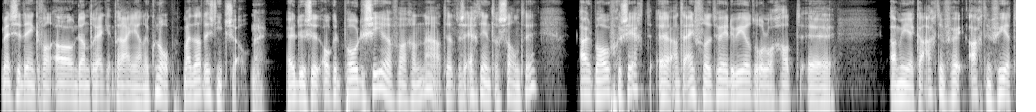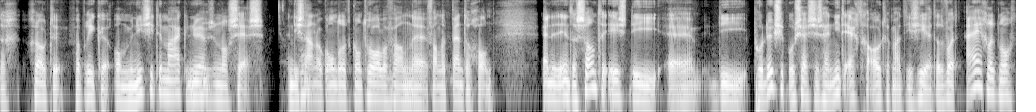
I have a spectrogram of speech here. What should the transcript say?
mensen denken van, oh, dan draai je, draai je aan de knop. Maar dat is niet zo. Nee. dus het, ook het produceren van granaten, dat is echt interessant. Hè? Uit mijn hoofd gezegd, uh, aan het eind van de Tweede Wereldoorlog had uh, Amerika 48, 48, grote fabrieken om munitie te maken. Nu hebben ze nog zes. En die staan ook onder het controle van, uh, van het Pentagon. En het interessante is, die, die productieprocessen zijn niet echt geautomatiseerd. Dat wordt eigenlijk nog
